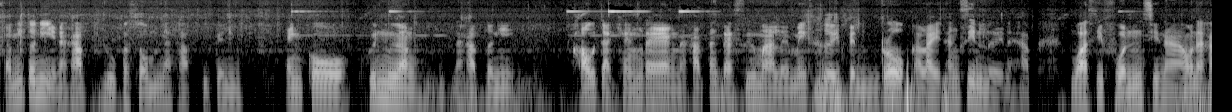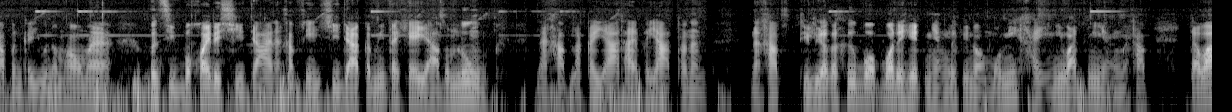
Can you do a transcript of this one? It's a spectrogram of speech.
แต่มีตัวนี้นะครับ ลูกผสมนะครับที่เป็น แองโกพื้นเมืองนะครับ ตัวนี้เขาจะแข็งแรงนะครับ ตั้งแต่ซื้อมาเลยไม่เคยเป็นโรคอะไรทั้งสิ้นเลยนะครับ ว่าสีฝนสีหนาวนะครับเพิ่นก็อยู่น้ำเฮามาเพิ่นสิบ่ค่อยได้ฉีดยานะครับสิฉีดยาก็มีแต่แค่ยาบำรุงนะครับแล้วก็ยาถ่ายพยาธิเท่านั้นนะครับ ที่เหลือก็คือบ่บ่ได้เฮ็ดหยังเลยพี่น้องบ่มีไข้มีวัดมีหยังนะครับ แต่ว่า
